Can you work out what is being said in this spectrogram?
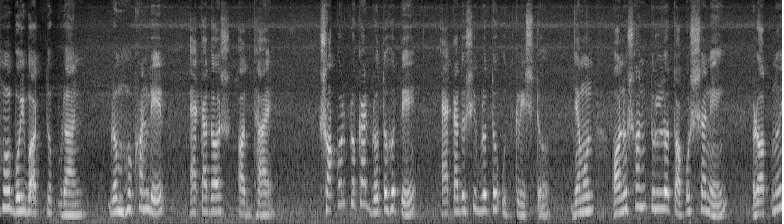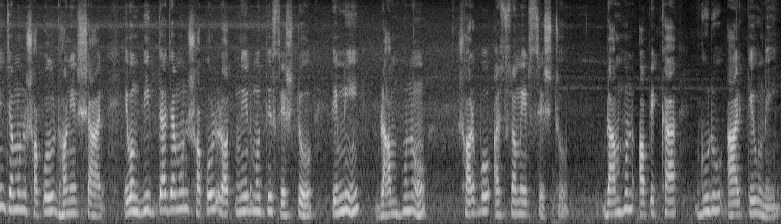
ব্রহ্ম বৈবর্ত পুরাণ, ব্রহ্মখণ্ডের একাদশ অধ্যায়। সকল প্রকার ব্রত হতে একাদশী ব্রত উৎকৃষ্ট। যেমন অনশন তুল্য তপস্যা নেই, রত্নই যেমন সকল ধনের সার, এবং বিদ্যা যেমন সকল রত্নের মধ্যে শ্রেষ্ঠ, তেমনি ব্রাহ্মণও সর্ব আশ্রমের শ্রেষ্ঠ। ব্রাহ্মণ অপেক্ষা গুরু আর কেউ নেই।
